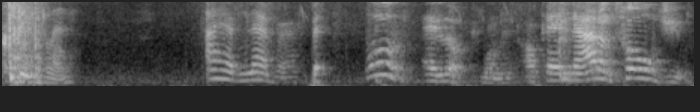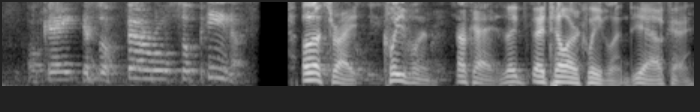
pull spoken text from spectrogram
Cleveland. I have never. Hey, look, woman, okay? Now, I done told you, okay? It's a federal subpoena. Oh, that's right, Cleveland. Okay, they they tell her Cleveland. Yeah, okay.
